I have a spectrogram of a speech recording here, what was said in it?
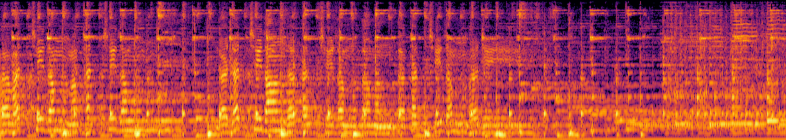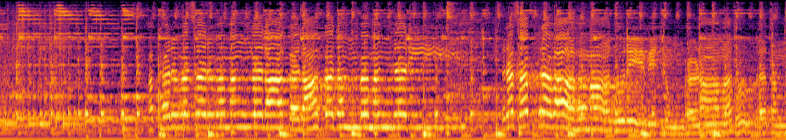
भवच्छिदं मखच्छिदम् गजच्छिदान्धकच्छिदं तमन्तकच्छिदं भजे अखर्व सर्वमङ्गला कलाकदम्ब मञ्जरी रसप्रवाहमाधुरे विजृम्भणा मधुव्रतम्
